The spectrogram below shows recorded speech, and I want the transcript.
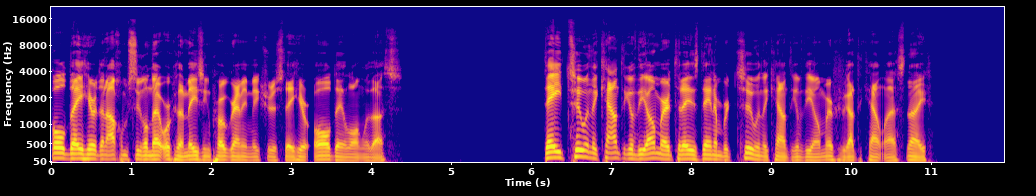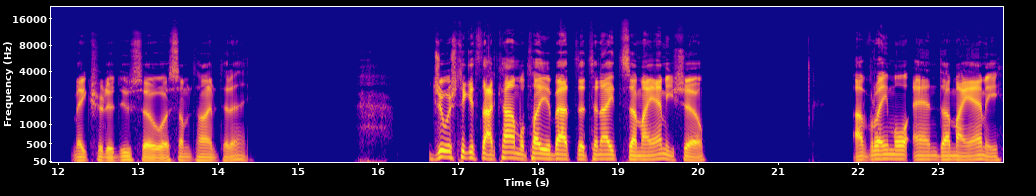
Full day here at the Nachum Segal Network with amazing programming. Make sure to stay here all day long with us. Day two in the counting of the Omer. Today is day number two in the counting of the Omer. If you forgot to count last night, make sure to do so uh, sometime today. JewishTickets.com will tell you about uh, tonight's uh, Miami show. Avremel and uh, Miami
